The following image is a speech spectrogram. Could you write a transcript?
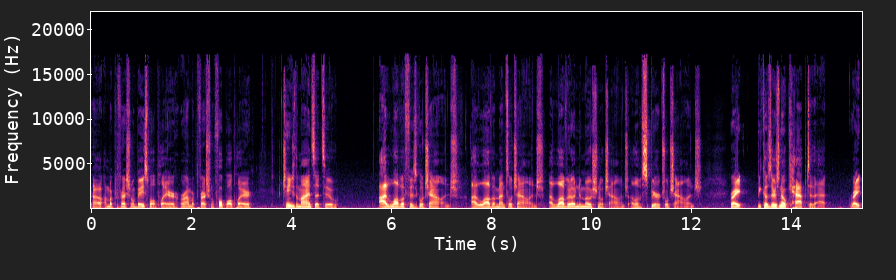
uh, I'm a professional baseball player or I'm a professional football player, change the mindset to, I love a physical challenge. I love a mental challenge. I love an emotional challenge. I love a spiritual challenge, right? Because there's no cap to that, right?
